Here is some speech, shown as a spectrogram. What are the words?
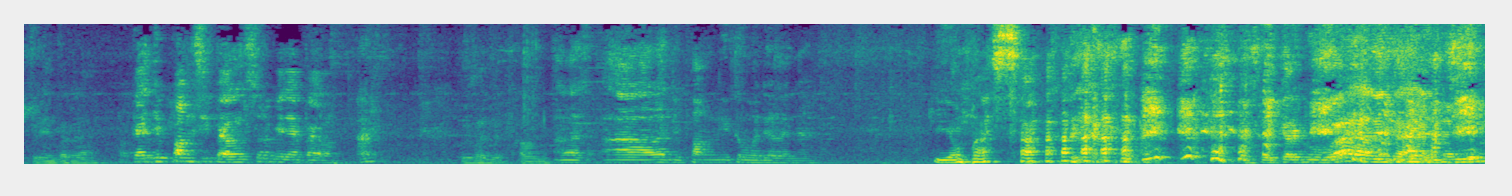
printernya oke Jepang sih pel. Suruh kayaknya pel. Tulisan Jepang ala ala Jepang gitu modelnya Kiyomasa stiker gua kali itu anjing.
